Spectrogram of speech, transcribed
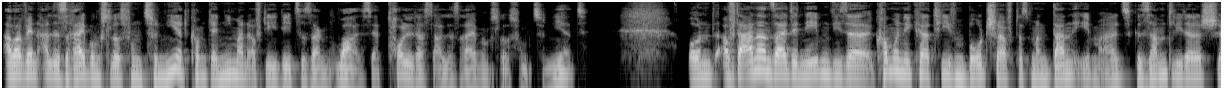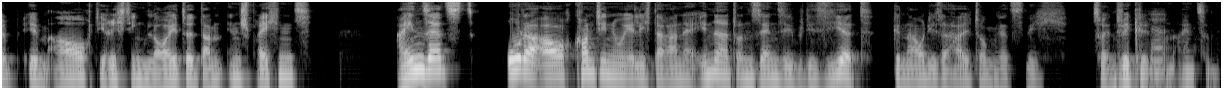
Aber wenn alles reibungslos funktioniert, kommt ja niemand auf die Idee zu sagen, wow, ist ja toll, dass alles reibungslos funktioniert. Und auf der anderen Seite neben dieser kommunikativen Botschaft, dass man dann eben als Gesamtleadership eben auch die richtigen Leute dann entsprechend einsetzt oder auch kontinuierlich daran erinnert und sensibilisiert, genau diese Haltung letztlich zu entwickeln ja. und einzunehmen.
